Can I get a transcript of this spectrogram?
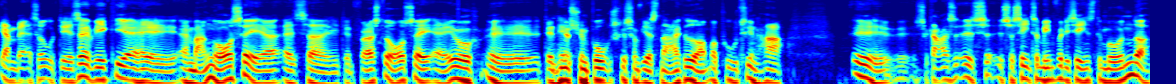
Jamen, altså, Odessa er vigtig af, øh, af mange årsager. Altså, den første årsag er jo øh, den her symbolske, som vi har snakket om, og Putin har øh, Øh, sågar øh, så, så sent som inden for de seneste måneder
